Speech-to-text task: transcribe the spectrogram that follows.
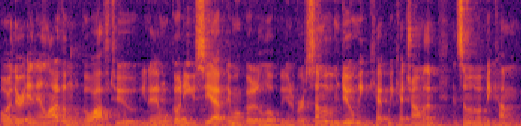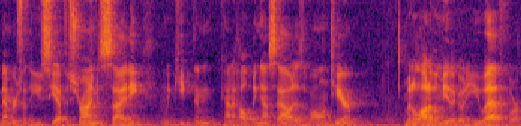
or they're, and a lot of them will go off to, you know, they won't go to UCF, they won't go to the local university. Some of them do, and we, ke- we catch on with them, and some of them become members of the UCF Astronomy Society, and we keep them kind of helping us out as a volunteer. But a lot of them either go to UF or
